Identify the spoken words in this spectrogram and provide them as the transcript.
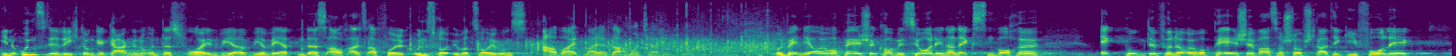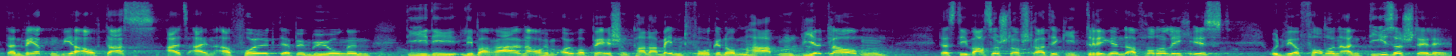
in unsere Richtung gegangen, und das freuen wir. Wir werten das auch als Erfolg unserer Überzeugungsarbeit, meine Damen und Herren. Und wenn die Europäische Kommission in der nächsten Woche Eckpunkte für eine europäische Wasserstoffstrategie vorlegt, dann werten wir auch das als einen Erfolg der Bemühungen, die die Liberalen auch im Europäischen Parlament vorgenommen haben. Wir glauben, dass die Wasserstoffstrategie dringend erforderlich ist. Und wir fordern an dieser Stelle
